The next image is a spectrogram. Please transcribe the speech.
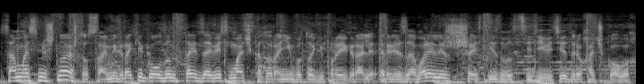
Самое смешное, что сами игроки Golden State за весь матч, который они в итоге проиграли, реализовали лишь 6 из 29 трехочковых.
